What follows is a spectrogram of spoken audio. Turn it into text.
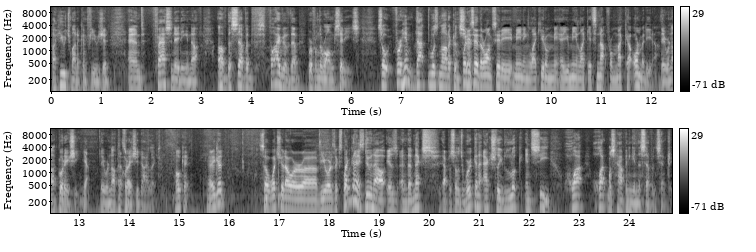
a huge amount of confusion. And fascinating enough, of the seven, five of them were from the wrong cities. So for him, that was not a concern. When you say the wrong city, meaning like you don't mean, uh, you mean like it's not from Mecca or Medina. they were not Qureshi. Yeah. They were not the That's right. Dialect. Okay. Very good. So what should our uh, viewers expect? What we're going to do now is, in the next episodes, we're going to actually look and see what what was happening in the seventh century.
